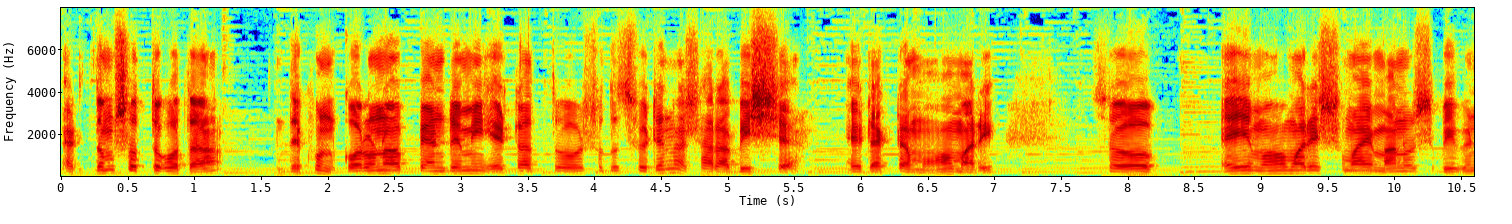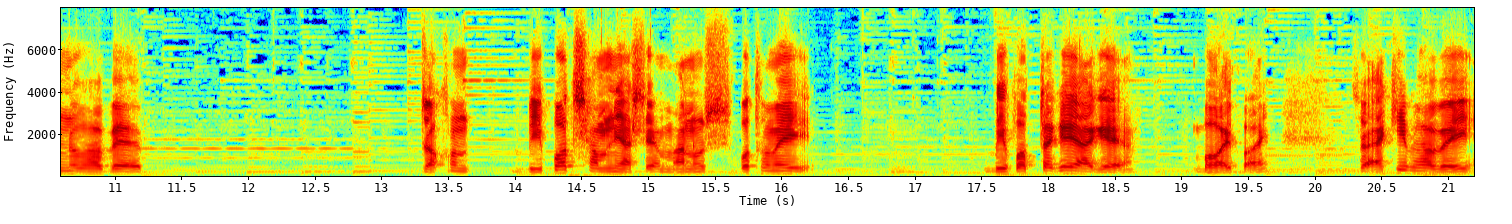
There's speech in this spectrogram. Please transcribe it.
একদম সত্য কথা। দেখুন, করোনা প্যান্ডেমিক এটা তো শুধু সুইডেন না, সারা বিশ্বে। এটা একটা মহামারী। সো, এই মহামারীর সময় মানুষ বিভিন্নভাবে যখন বিপদ সামনে আসে, মানুষ প্রথমেই বিপদটাকে আগে ভয় পায়। তো একইভাবেই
